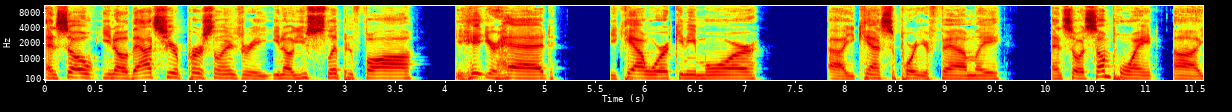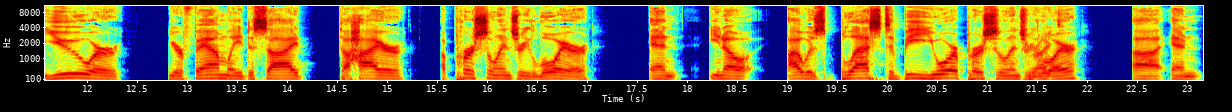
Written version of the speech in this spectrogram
and so, you know, that's your personal injury. You know, you slip and fall, you hit your head, you can't work anymore, uh, you can't support your family. And so at some point, uh, you or your family decide to hire a personal injury lawyer. And, you know, I was blessed to be your personal injury right. lawyer uh, and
